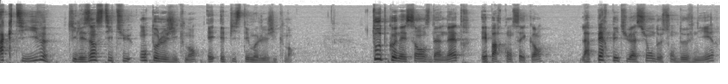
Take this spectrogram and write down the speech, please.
active qui les institue ontologiquement et épistémologiquement. Toute connaissance d'un être est par conséquent la perpétuation de son devenir,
